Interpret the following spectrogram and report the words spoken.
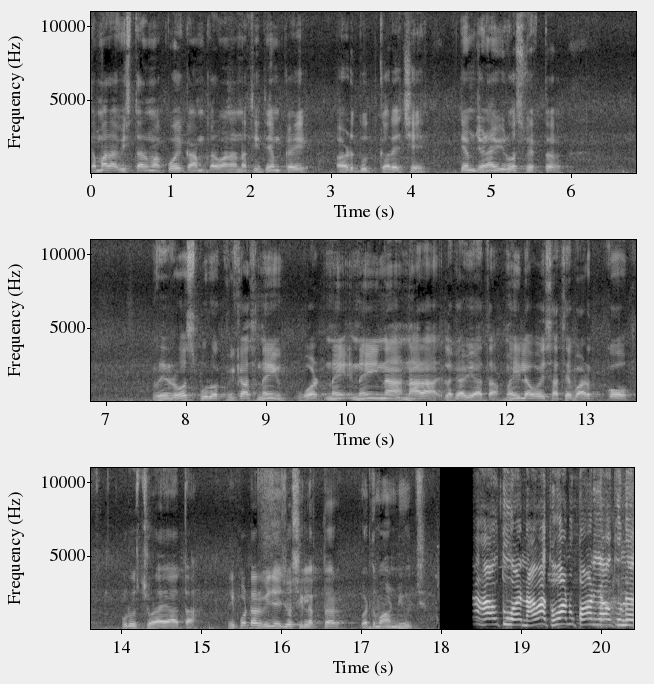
તમારા વિસ્તારમાં કોઈ કામ કરવાના નથી, તેમ કહી અડધૂત કરે છે. તેમ જણાવી રોષ વ્યક્ત રોષપૂર્વક વિકાસ નહીં, વોટ નહીં, નહીંના નારા લગાવ્યા હતા. મહિલાઓએ સાથે બાળકો, પુરુષ જોડાયા હતા. Reporter Vijay Joshi Lakhtar, Vardhaman news. આવતું હોય, નાવા ધોવાનું પાણી આવતું ને,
